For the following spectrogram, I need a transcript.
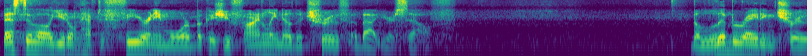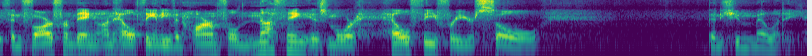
Best of all, you don't have to fear anymore because you finally know the truth about yourself. The liberating truth. And far from being unhealthy and even harmful, nothing is more healthy for your soul than humility.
